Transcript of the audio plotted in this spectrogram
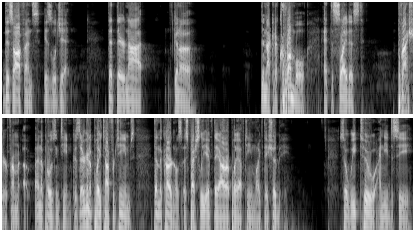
this offense is legit that they're not gonna they're not gonna crumble at the slightest pressure from an opposing team because they're gonna play tougher teams than the Cardinals, especially if they are a playoff team like they should be. So week two, I need to see.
